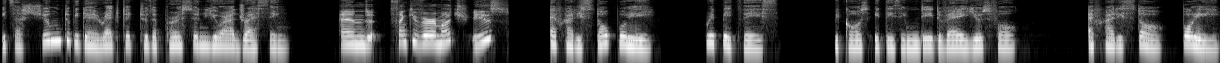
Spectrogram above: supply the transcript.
it's assumed to be directed to the person you are addressing. And thank you very much is? Ευχαριστώ πολύ. Repeat this because it is indeed very useful. Ευχαριστώ πολύ.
